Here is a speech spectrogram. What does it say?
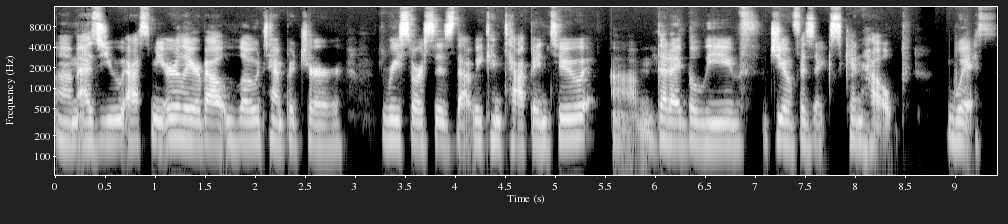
um, as you asked me earlier about low temperature resources that we can tap into um, that i believe geophysics can help with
